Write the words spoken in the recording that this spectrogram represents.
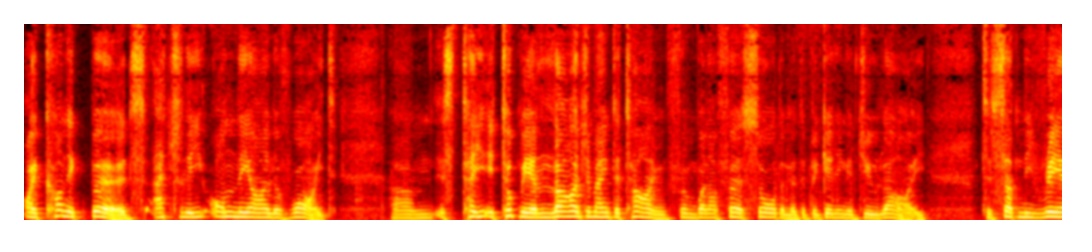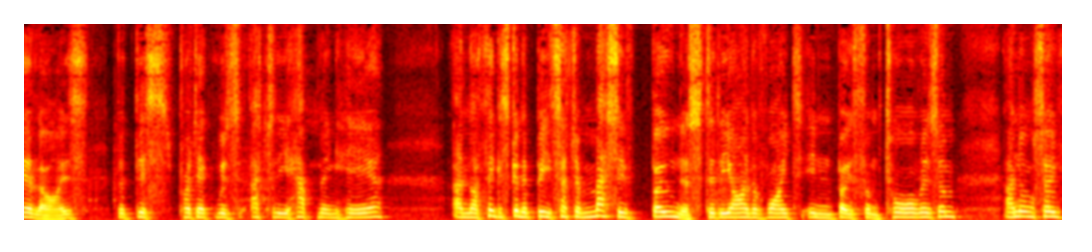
iconic birds actually on the Isle of Wight. Um, it took me a large amount of time from when I first saw them at the beginning of July to suddenly realise that this project was actually happening here. And I think it's going to be such a massive bonus to the Isle of Wight in both from tourism and also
